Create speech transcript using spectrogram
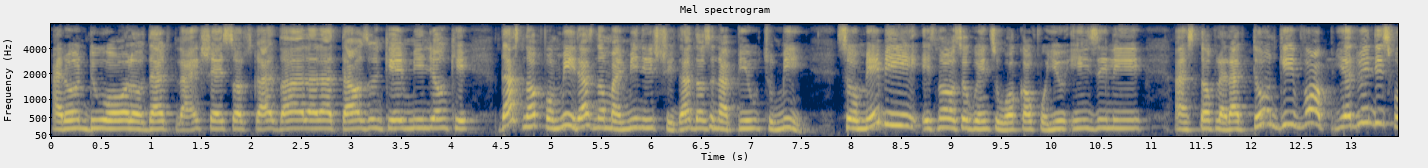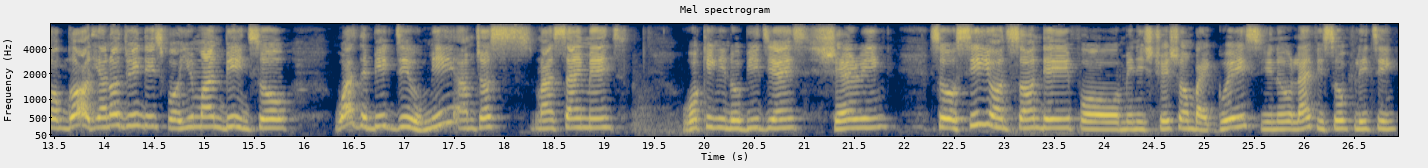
I don't do all of that like, share, subscribe, blah, blah, blah, thousand K, million K. That's not for me. That's not my ministry. That doesn't appeal to me. So maybe it's not also going to work out for you easily and stuff like that. Don't give up. You're doing this for God. You're not doing this for human beings. So what's the big deal? Me, I'm just my assignment, working in obedience, sharing. So see you on Sunday for ministration by grace. You know, life is so fleeting.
